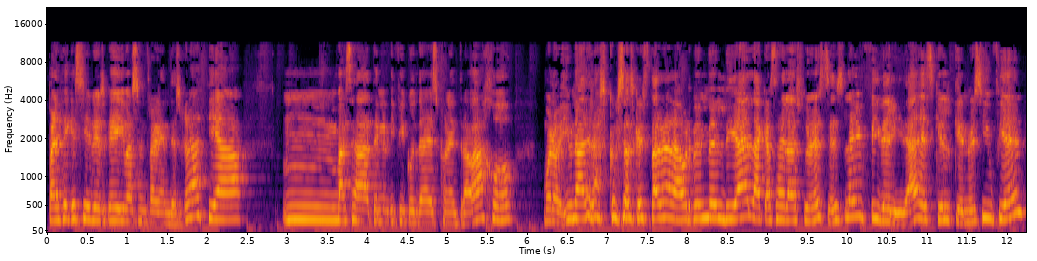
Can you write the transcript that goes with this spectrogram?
parece que si eres gay vas a entrar en desgracia, mmm, vas a tener dificultades con el trabajo. Bueno, y una de las cosas que están a la orden del día en la Casa de las Flores es la infidelidad. Es que el que no es infiel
